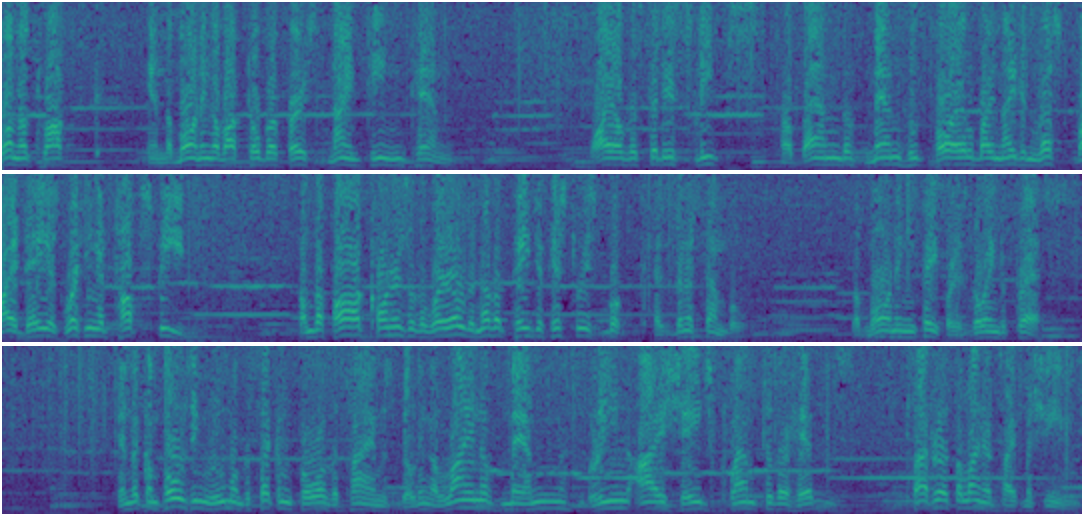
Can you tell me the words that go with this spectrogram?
It is one o'clock in the morning of October 1st, 1910. While the city sleeps, a band of men who toil by night and rest by day is working at top speed. From the far corners of the world, another page of history's book has been assembled. The morning paper is going to press. In the composing room on the second floor of the Times building, a line of men, green eye shades clamped to their heads, clatter at the linotype machines.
